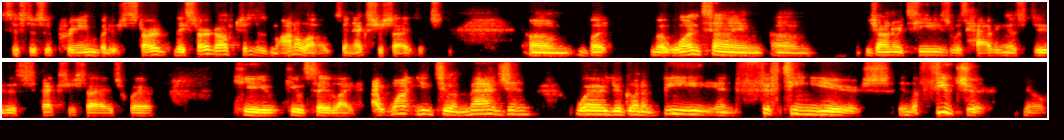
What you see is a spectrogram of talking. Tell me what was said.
Sister Supreme, but it started they started off just as monologues and exercises. Um, but but one time um, John Ortiz was having us do this exercise where he he would say like I want you to imagine where you're going to be in 15 years in the future you know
